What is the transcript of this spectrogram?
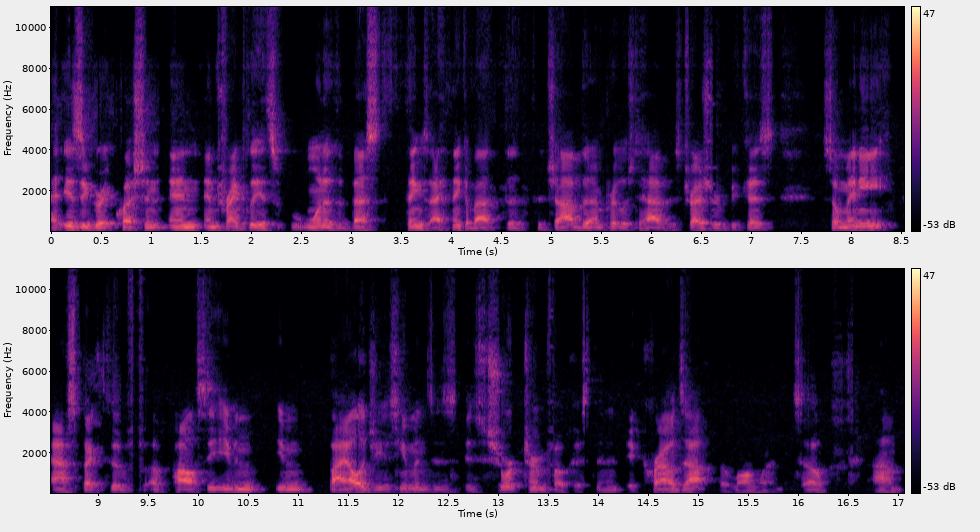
That is a great question, and and frankly, it's one of the best things I think about the, the job that I'm privileged to have as treasurer because so many aspects of, of policy, even even biology as humans, is is short term focused, and it, crowds out the long run. So um,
